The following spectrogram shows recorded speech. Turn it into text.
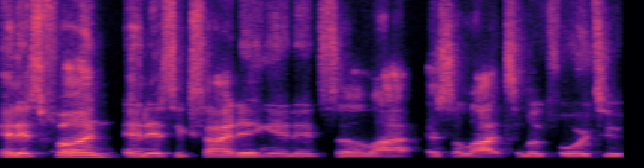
and it's fun and it's exciting and it's a lot it's a lot to look forward to.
